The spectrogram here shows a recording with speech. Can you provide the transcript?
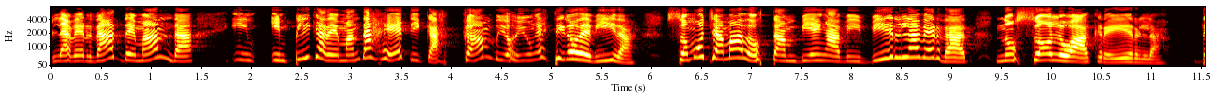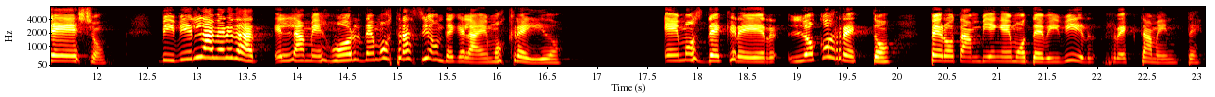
La verdad demanda, implica demandas éticas, cambios y un estilo de vida. Somos llamados también a vivir la verdad, no solo a creerla. De hecho, Vivir la verdad es la mejor demostración de que la hemos creído. Hemos de creer lo correcto, pero también hemos de vivir rectamente.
